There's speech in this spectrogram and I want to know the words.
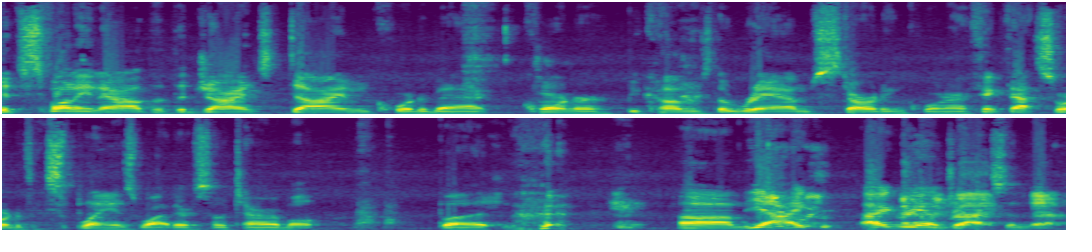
it's funny now that the Giants' dime quarterback corner becomes the Rams' starting corner. I think that sort of explains why they're so terrible. But um, yeah, I, I agree on Jackson. Though.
